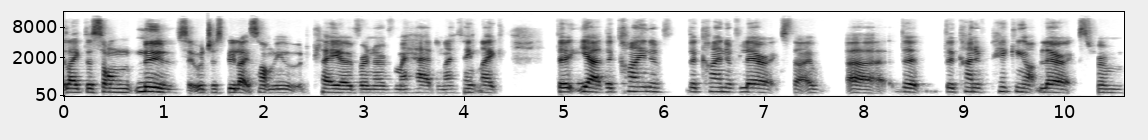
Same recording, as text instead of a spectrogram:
like the song moves. It would just be like something that would play over and over my head. And I think like the yeah the kind of the kind of lyrics that I uh the the kind of picking up lyrics from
